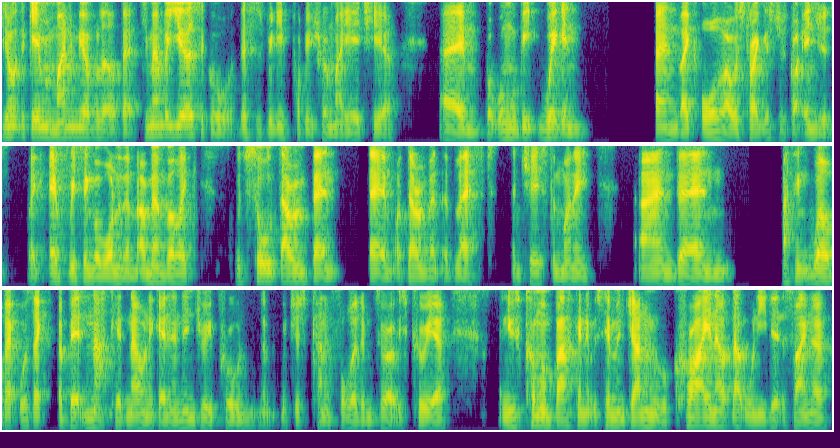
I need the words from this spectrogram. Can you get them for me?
know what the game reminded me of a little bit? Do you remember years ago? This is really probably showing my age here. Um, but when we beat Wigan and like all of our strikers just got injured, like every single one of them. I remember like we sold Darren Bent, um, or Darren Bent had left and chased the money. And then I think Welbeck was like a bit knackered now and again and injury prone, which has kind of followed him throughout his career and he was coming back, and it was him and Gyan, and we were crying out that we needed to sign a,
